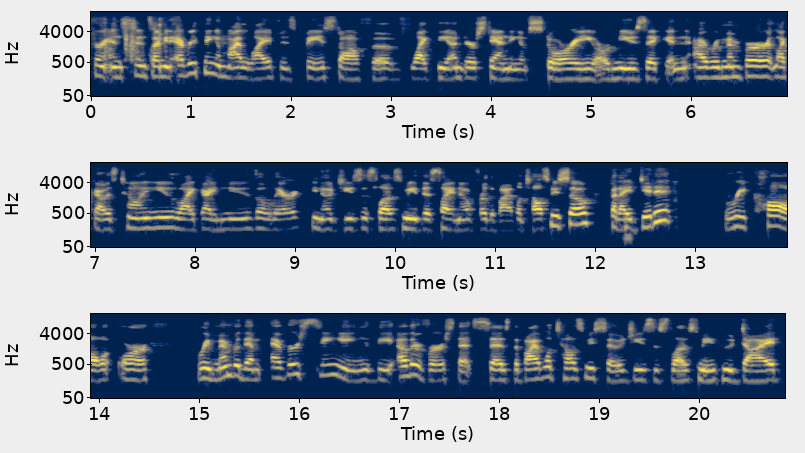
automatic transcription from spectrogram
for instance i mean everything in my life is based off of like the understanding of story or music. And i remember like i was telling you like i knew the lyric you know jesus loves me this i know for the bible tells me so but i didn't recall or remember them ever singing the other verse that says the bible tells me so jesus loves me who died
